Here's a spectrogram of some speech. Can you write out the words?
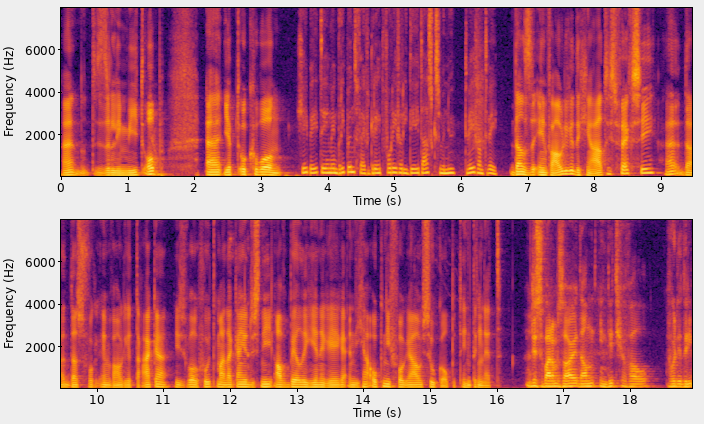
dat is de limiet op. Ja. Uh, je hebt ook gewoon GPT min 3.5 Great for Everyday Tasks menu, 2 van 2. Dat is de eenvoudige, de gratis versie. Hè. Dat, dat, is voor eenvoudige taken, die is wel goed, maar dan kan je dus niet afbeeldingen genereren en die gaat ook niet voor jou zoeken op het internet. Dus waarom zou je dan in dit geval voor de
